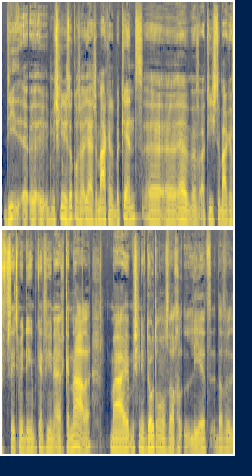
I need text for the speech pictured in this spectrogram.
Die, uh, uh, misschien is het ook wel zo, ja, ze maken het bekend. Uh, artiesten maken steeds meer dingen bekend via hun eigen kanalen. Maar misschien heeft Doton ons wel geleerd dat, we,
